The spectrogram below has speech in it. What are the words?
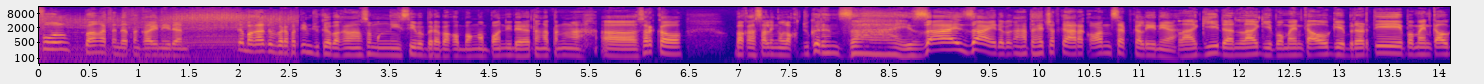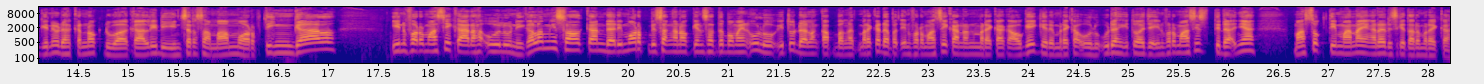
full banget yang datang kali ini. Dan kita bakal beberapa tim juga bakal langsung mengisi beberapa kompon-kompon di daerah tengah-tengah eh, circle. Bakal saling ngelock juga dan Zai, Zai, Zai. Dapat satu headshot ke arah konsep kali ini ya. Lagi dan lagi pemain KOG berarti pemain KOG ini udah kenok dua kali diincer sama Morp. Tinggal informasi ke arah Ulu nih. Kalau misalkan dari Morp bisa ngenokin satu pemain Ulu itu udah lengkap banget. Mereka dapat informasi kanan mereka KOG, kiri mereka Ulu. Udah itu aja informasi setidaknya masuk tim mana yang ada di sekitar mereka.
